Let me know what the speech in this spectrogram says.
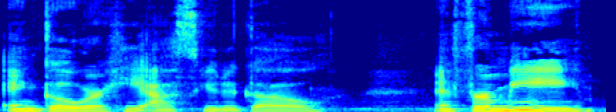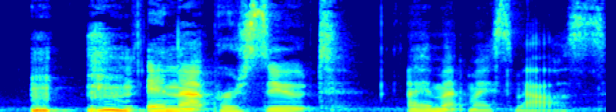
and go where He asks you to go. And for me, in that pursuit, I met my spouse.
